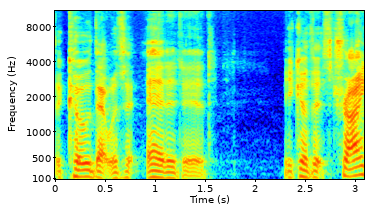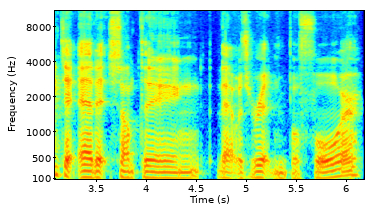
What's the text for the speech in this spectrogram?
the code that was edited because it's trying to edit something that was written before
